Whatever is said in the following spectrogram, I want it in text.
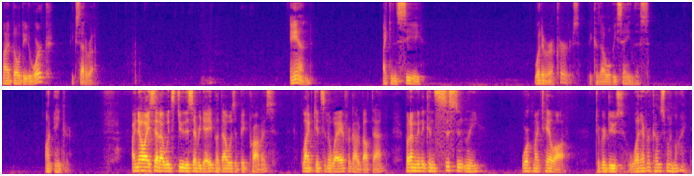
my ability to work, etc. And I can see whatever occurs, because I will be saying this on Anchor. I know I said I would do this every day, but that was a big promise. Life gets in the way, I forgot about that. But I'm going to consistently work my tail off to produce whatever comes to my mind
